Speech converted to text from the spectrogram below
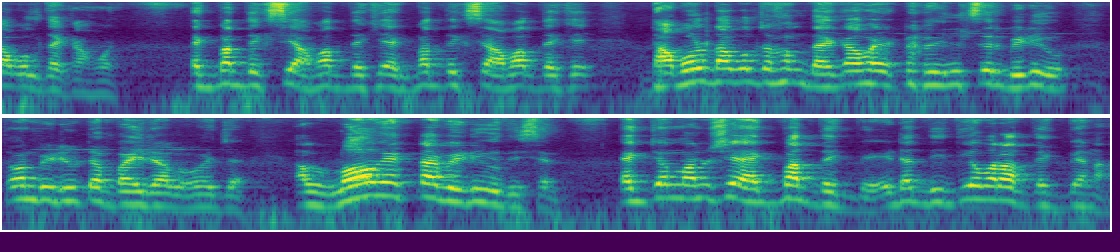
ডাবল দেখা হয়। একবার দেখছি, আবার দেখে, একবার দেখছি, আবার দেখে ডাবল ডাবল যখন দেখা হয় একটা রিলসের ভিডিও তখন ভিডিওটা ভাইরাল হয়ে যায়। আর লং একটা ভিডিও দিছেন, একজন মানুষে একবার দেখবে, এটা দ্বিতীয়বার আর দেখবে না।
